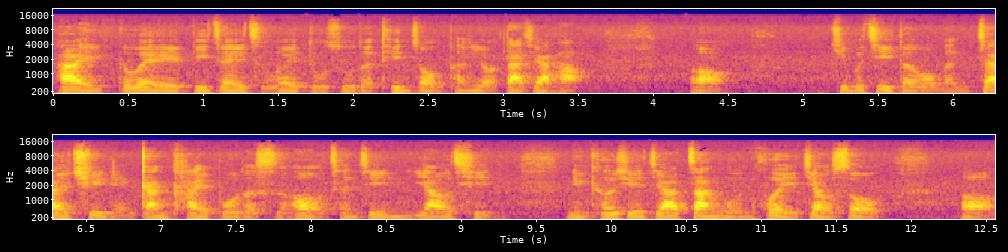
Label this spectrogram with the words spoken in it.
嗨，各位 BJ 只会读书的听众朋友，大家好。哦，记不记得我们在去年刚开播的时候，曾经邀请女科学家张文慧教授哦，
